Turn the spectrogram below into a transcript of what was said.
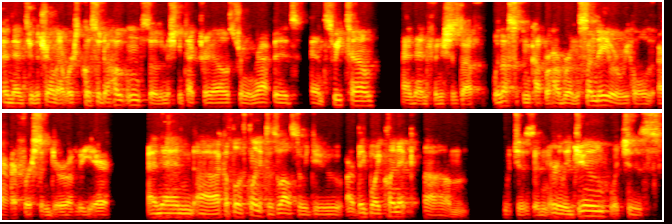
And then through the trail networks closer to Houghton, so the Michigan Tech Trails, Churning Rapids, and Swedetown, and then finishes up with us in Copper Harbor on the Sunday, where we hold our first enduro of the year. And then uh, a couple of clinics as well. So we do our Big Boy Clinic, um, which is in early June, which is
